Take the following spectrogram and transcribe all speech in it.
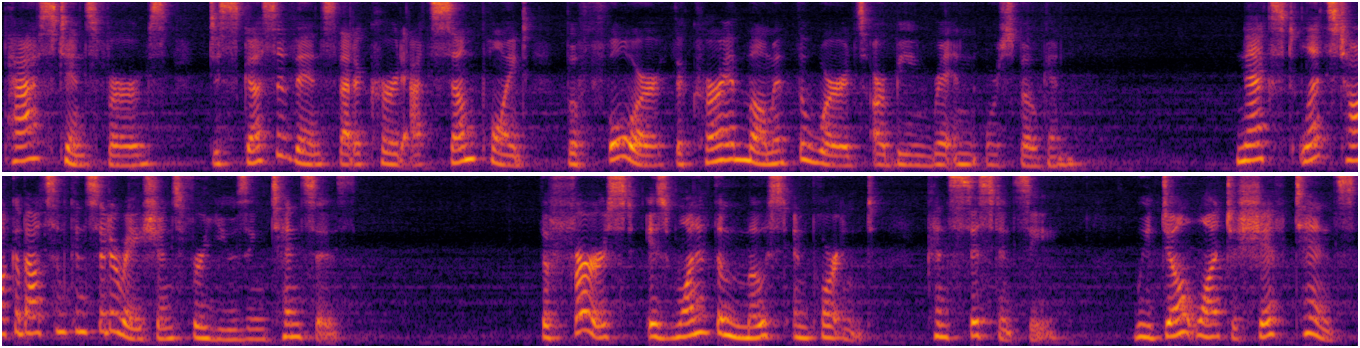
Past tense verbs discuss events that occurred at some point before the current moment the words are being written or spoken. Next, let's talk about some considerations for using tenses. The first is one of the most important, consistency. We don't want to shift tense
